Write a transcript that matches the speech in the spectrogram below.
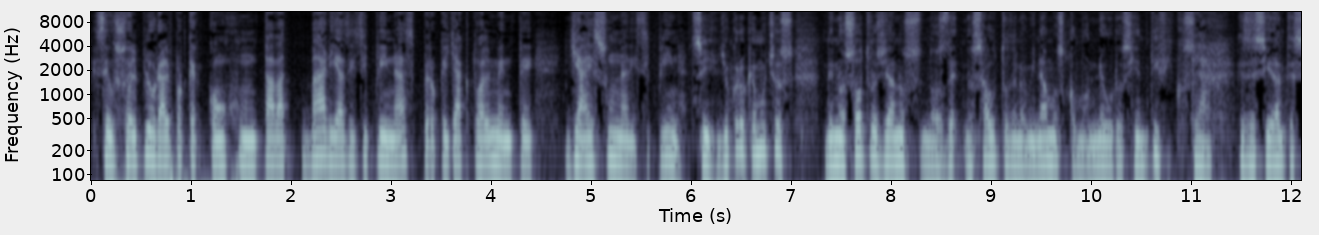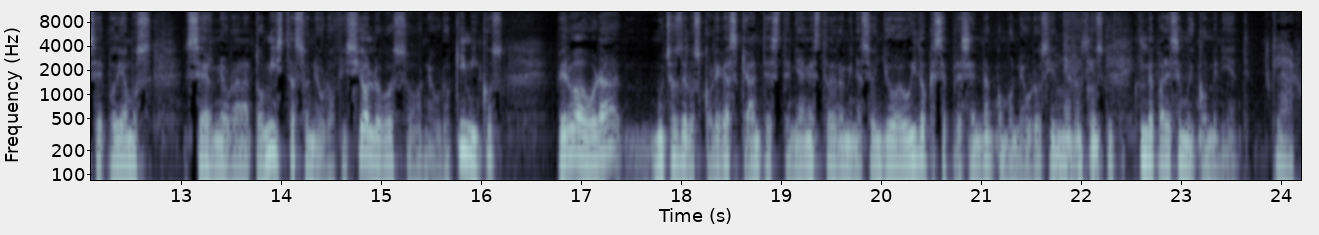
se usó el plural porque conjuntaba varias disciplinas, pero que ya actualmente ya es una disciplina. Sí, yo creo que muchos de nosotros ya nos, nos, nos autodenominamos como neurocientíficos. Claro. Es decir, antes eh, podíamos ser neuroanatomistas o neurofisiólogos o neuroquímicos, pero ahora muchos de los colegas que antes tenían esta denominación, yo he oído que se presentan como neurocientíficos, y me parece muy conveniente. Claro.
